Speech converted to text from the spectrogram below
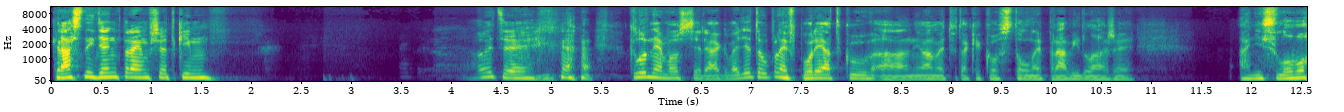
Krásny deň prajem všetkým. Ahojte. Kľudne môžete reagovať. Je to úplne v poriadku a nemáme tu také kostolné pravidlá, že ani slovo,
